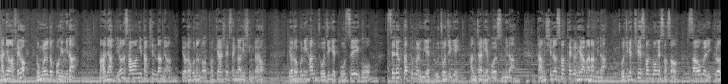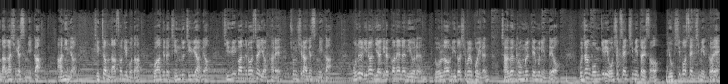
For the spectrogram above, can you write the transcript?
안녕하세요. 동물 돋보기입니다. 만약 이런 상황이 닥친다면 여러분은 어떻게 하실 생각이신가요? 여러분이 한 조직의 보스이고 세력 다툼을 위해 두 조직이 한 자리에 모였습니다. 당신은 선택을 해야만 합니다. 조직의 최선봉에 서서 싸움을 이끌어 나가시겠습니까? 아니면 직접 나서기보다 부하들을 진두지휘하며 지휘관으로서의 역할에 충실하겠습니까? 오늘 이런 이야기를 꺼내는 이유는 놀라운 리더십을 보이는 작은 동물 때문인데요. 고작 몸 길이 50cm에서 65cm에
